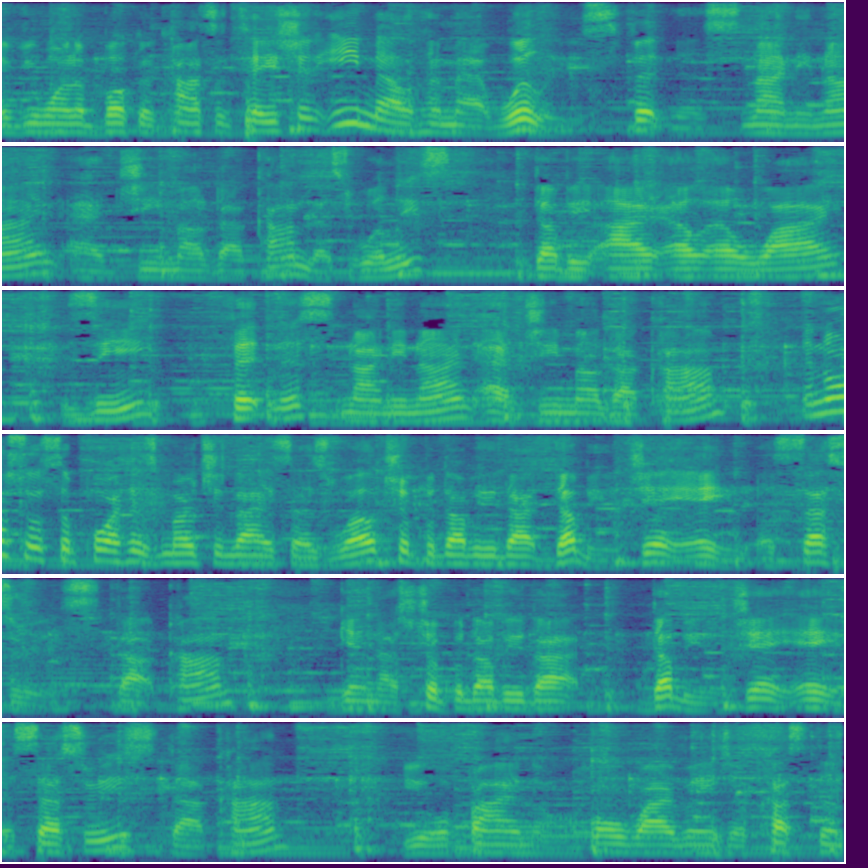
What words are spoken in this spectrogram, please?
If you want to book a consultation, email him at willyzfitness99 at gmail.com. That's Willyz, W I L L Y Z, fitness99 at gmail.com. And also support his merchandise as well, www.wjaaccessories.com. Again, that's www.wjaaccessories.com. You will find a whole wide range of custom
